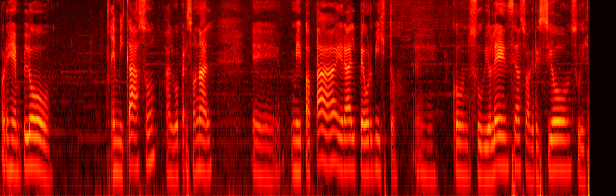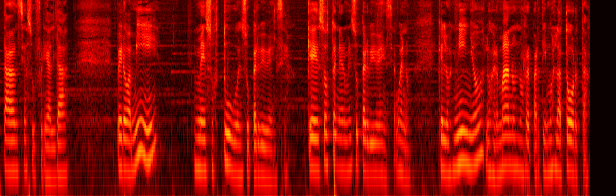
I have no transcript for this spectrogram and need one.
Por ejemplo, en mi caso, algo personal, eh, mi papá era el peor visto, eh, con su violencia, su agresión, su distancia, su frialdad. Pero a mí me sostuvo en supervivencia. ¿Qué sostenerme en supervivencia? Bueno, que los niños, los hermanos, nos repartimos la torta.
